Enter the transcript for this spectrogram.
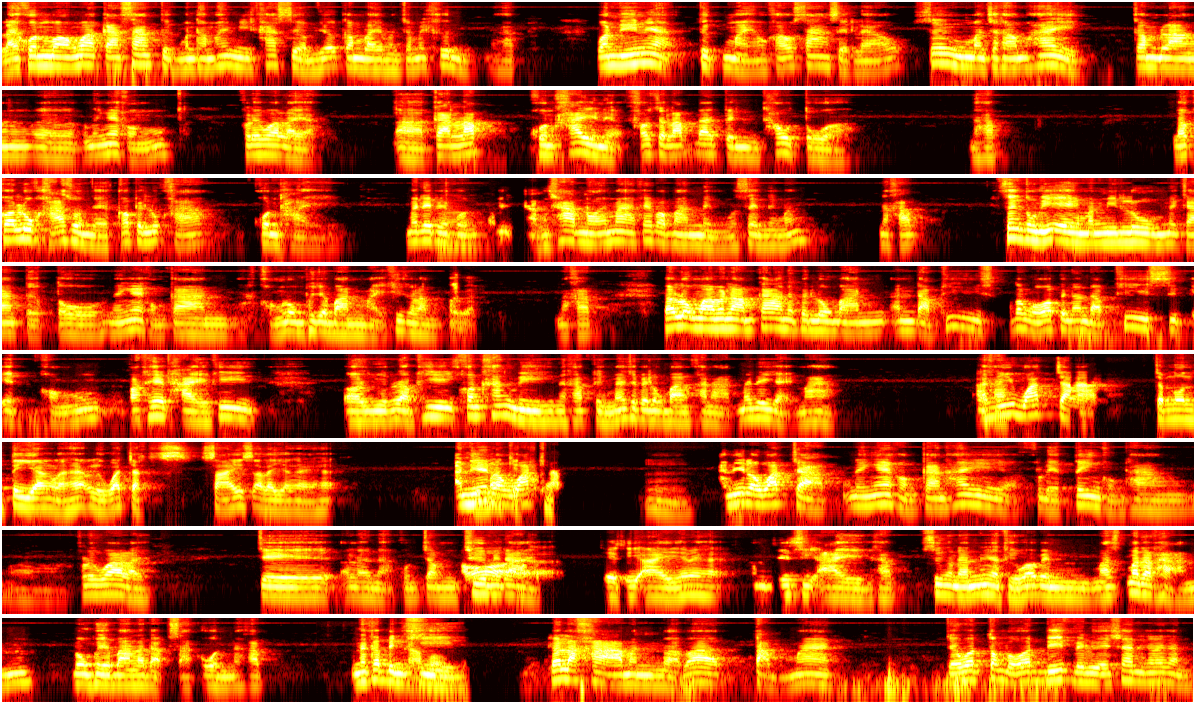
หลายคนมองว่าการสร้างตึกมันทำให้มีค่าเสื่อมเยอะกำไรมันจะไม่ขึ้นนะครับ วันนี้เนี่ยตึกใหม่ของเขาสร้างเสร็จแล้ว ซึ่งมันจะทำให้กำลังเอ่อในแง่ของเขาเรียกว่าอะไรอะการรับคนไข้เนี่ยเขาจะรับได้เป็นเท่าตัวนะครับ แล้วก็ลูกค้าส่วนใหญ่ก็เป็นลูกค้าคนไทย ไม่ได้เป็นคนต่างชาติน้อยมากแค่ประมาณหนึ่งเปอร์เซ็นต์เองมั้งนะครับ ซึ่งตรงนี้เองมันมีรูมในการเติบโตในแง่ของการของโรงพยาบาลใหม่ที่กำลังเปิดนะครับ แล้วโรงพยาบาลพระรามเก้าเนี่ยเป็นโรงพยาบาลอันดับที่ต้องบอกว่าเป็นอันดับที่สิบเอ็ดของประเทศไทยที่เอออยู่ระดับที่ค่อนข้างดีนะครับ ถึงแม้จะเป็นโรงพยาบาลขนาดไม่ได้ใหญ่มาก อันนี้วัดจากจำนวนเตียงเหรอฮะ หรือวัดจากไซส์อะไรยังไงฮะ อันนี้เราวัดอันนี้เราวัดจากในแง่ของการให้เรตติ้งของทางเขาเรียกว่าอะไร J อะไรนะผมจำชื่อไม่ได้ JCI ใช่ไหมฮะ JCI ครับ ซึ่งอันนั้นเนี่ยถือว่าเป็นมาตรฐานโรงพยาบาลระดับสากลนะครับ นั่นก็เป็นคีย์แล้วราคามันแบบว่าต่ำมากจะว่าต้องบอกว่า deep valuation ก็แล้วกัน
